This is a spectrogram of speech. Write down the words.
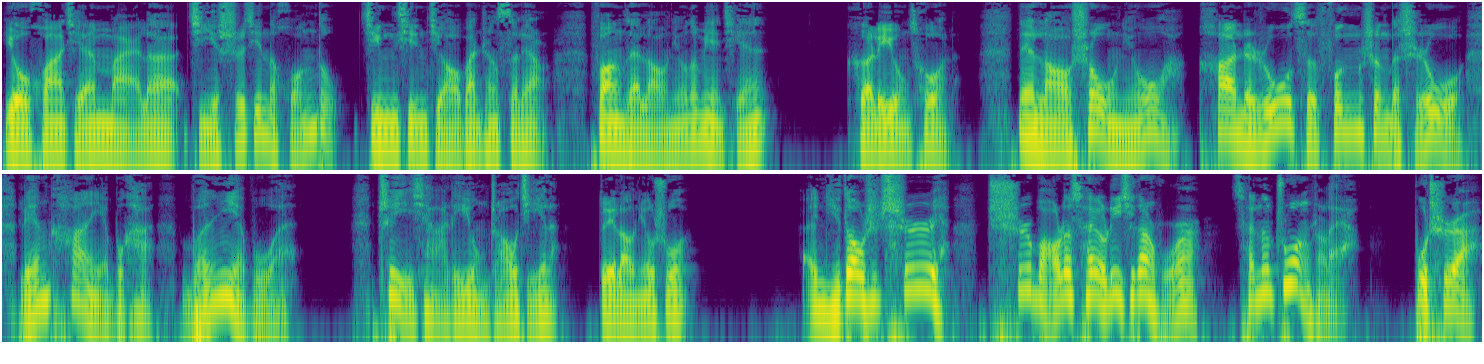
又花钱买了几十斤的黄豆，精心搅拌成饲料，放在老牛的面前。可李勇错了，那老瘦牛啊，看着如此丰盛的食物，连看也不看，闻也不闻。这一下，李勇着急了，对老牛说：“哎，你倒是吃呀，吃饱了才有力气干活，才能撞上来啊！不吃啊，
